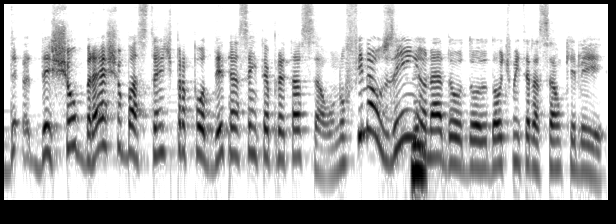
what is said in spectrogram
de- deixou brecha bastante pra poder ter essa interpretação. No finalzinho, né, do, do- da última interação que ele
